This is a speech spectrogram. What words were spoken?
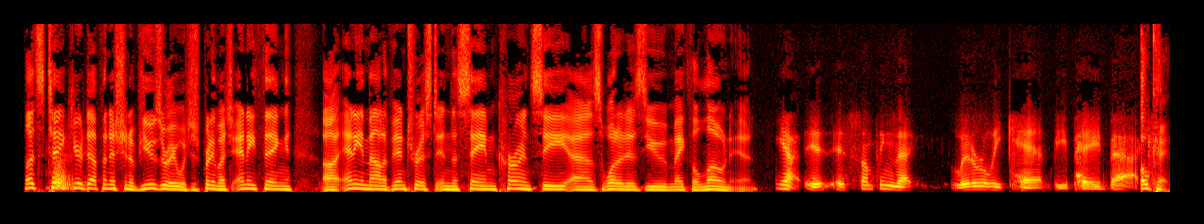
let's take your definition of usury, which is pretty much anything, uh, any amount of interest in the same currency as what it is you make the loan in. yeah, it, it's something that literally can't be paid back. Okay.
